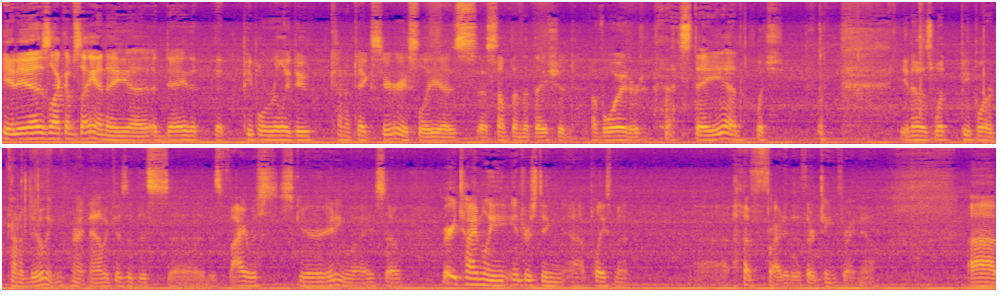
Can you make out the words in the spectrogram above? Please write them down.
Uh, it is, like I'm saying, a, a day that, that people really do kind of take seriously as, as something that they should avoid or stay in, which you know is what people are kind of doing right now because of this uh, this virus scare anyway. So, very timely, interesting uh, placement uh, of Friday the Thirteenth right now. Uh,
